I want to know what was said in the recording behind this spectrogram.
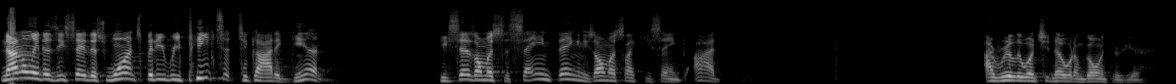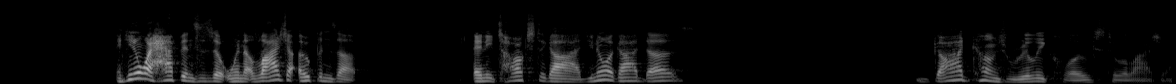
not only does he say this once, but he repeats it to God again. He says almost the same thing, and he's almost like he's saying, God, I really want you to know what I'm going through here. And you know what happens is that when Elijah opens up and he talks to God, you know what God does? God comes really close to Elijah.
